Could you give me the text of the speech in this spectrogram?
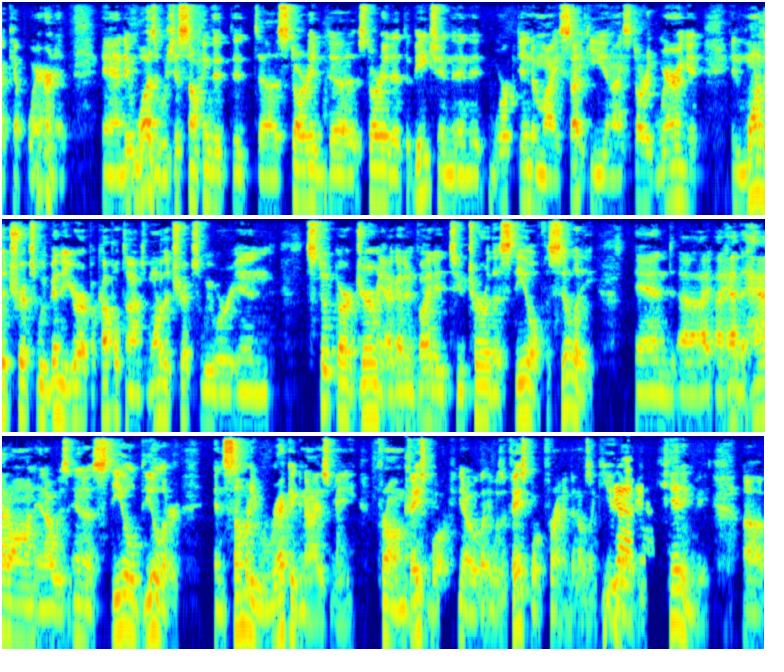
I, kept wearing it, and it was it was just something that that uh, started uh, started at the beach and and it worked into my psyche. And I started wearing it in one of the trips. We've been to Europe a couple times. One of the trips we were in Stuttgart, Germany. I got invited to tour the steel facility, and uh, I, I, had the hat on, and I was in a steel dealer, and somebody recognized me from Facebook. You know, it was a Facebook friend, and I was like, "You yeah. gotta kidding me!" Uh,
